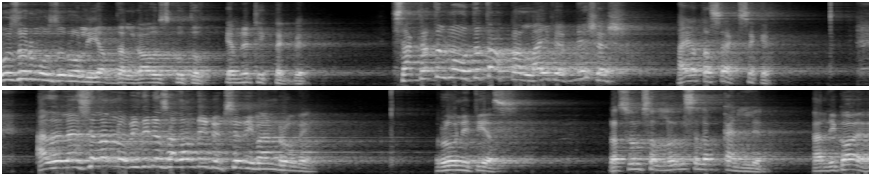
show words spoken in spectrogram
হুজুর মুজুর অলি আব্দাল গাউস কুতুব, কেমনে ঠিক থাকবেন সাকরাতুল মৌতে তো আপনার লাইফ এমনি শেষ। হায়াত আছে এক সেকেন্ড আল্লাহ সাল্লাম নবীদিনে সালাম দিয়ে ঢুকছে রিমান্ড রুমে। রুন ইতিহাস রাসুল সাল্লাহ সাল্লাম কানলেন কান্দি কয়,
